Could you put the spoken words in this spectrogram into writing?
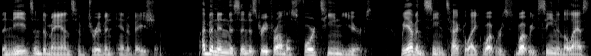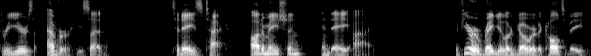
The needs and demands have driven innovation. I've been in this industry for almost 14 years. We haven't seen tech like what, we're, what we've seen in the last three years ever, he said. Today's tech automation and AI. If you're a regular goer to cultivate,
